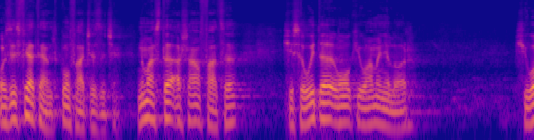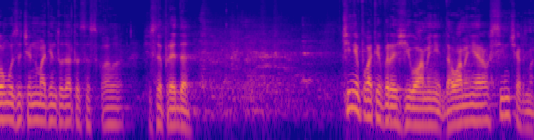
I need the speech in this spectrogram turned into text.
o zis, fii atent, cum face, zice. Numai stă așa în față și se uită în ochii oamenilor și omul zice numai dintr-o dată să scoală și să predă. Cine poate vrăji oamenii? Dar oamenii erau sinceri, mă.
